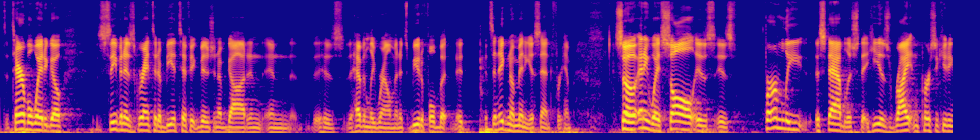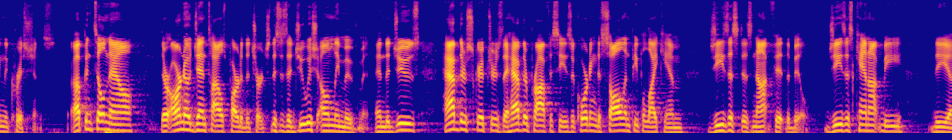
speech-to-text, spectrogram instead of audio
it's a terrible way to go. Stephen is granted a beatific vision of God in, in his heavenly realm, and it's beautiful, but it, it's an ignominious end for him. So, anyway, Saul is, is firmly established that he is right in persecuting the Christians. Up until now, there are no Gentiles part of the church. This is a Jewish only movement. And the Jews have their scriptures, they have their prophecies. According to Saul and people like him, Jesus does not fit the bill. Jesus cannot be the, uh,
